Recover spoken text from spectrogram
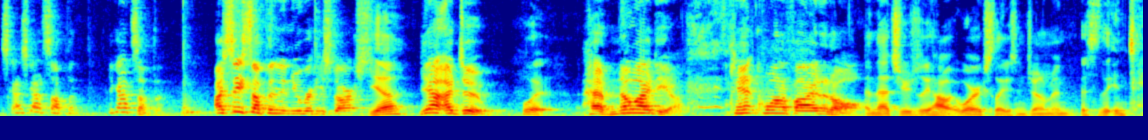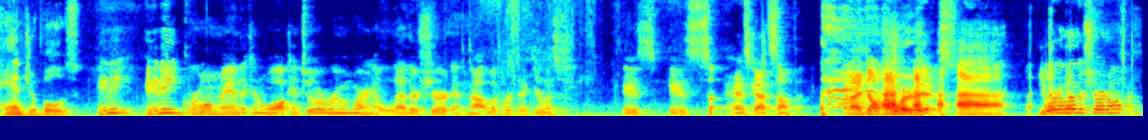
this guy's got something. He got something. I see something in you, Ricky Starks. Yeah? Yeah, I do. What? Have no idea. Can't quantify it at all. And that's usually how it works, ladies and gentlemen. It's the intangibles. Any any grown man that can walk into a room wearing a leather shirt and not look ridiculous is is has got something, and I don't know what it is. Ah. You wear a leather shirt often?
